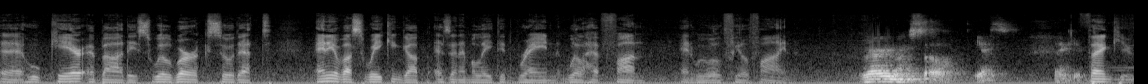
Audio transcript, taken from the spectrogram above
uh, who care about this will work so that any of us waking up as an emulated brain will have fun and we will feel fine. Very much so, yes. Thank you. Thank you.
